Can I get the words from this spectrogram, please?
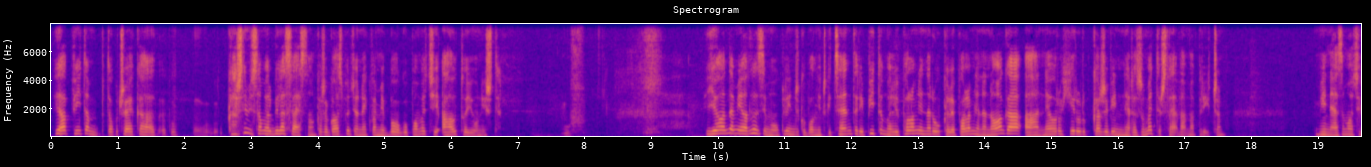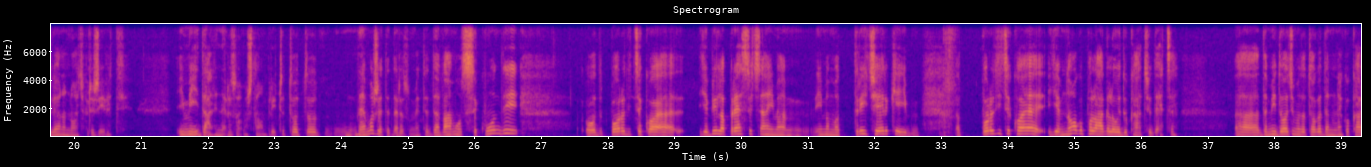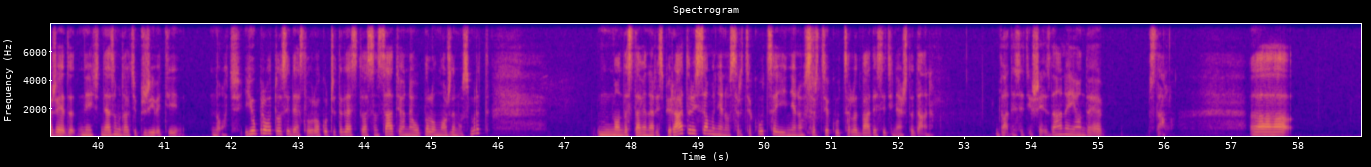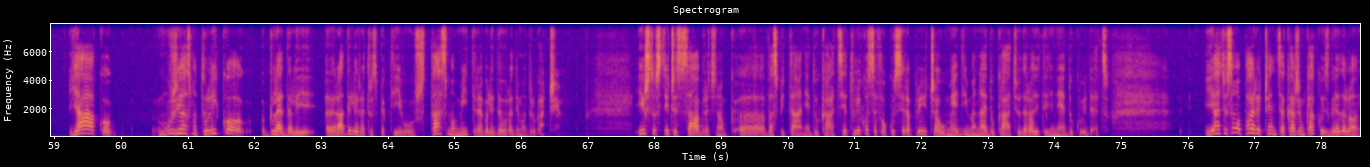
ja pitam tog čovjeka kažete mi samo, je li bila svesna? On kaže, gospođo, nek vam je Bog u pomoći, auto je uništen. Uf. I onda mi odlazimo u kliničko-bolnički centar i pitamo je li polomljena ruka ili je polomljena noga, a neurohirurg kaže, vi ne razumete šta ja vama pričam. Mi ne znamo hoće li ona noć preživeti. I mi i dalje ne razumemo šta on priča. To, to ne možete da razumete. Da vam u sekundi od porodice koja je bila presrećna, ima, imamo tri čerke i porodice koja je mnogo polagala u edukaciju dece. Da mi dođemo do toga da nam neko kaže da ne, ne znamo da li će preživeti noć. I upravo to se desilo. U roku 48 sati ona je upala u moždanu smrt. Onda stave na respirator i samo njeno srce kuca i njeno srce kucalo 20 i nešto dana. 26 dana i onda je stalo. Uh, ja ako muž i ja smo toliko gledali, e, radili retrospektivu, šta smo mi trebali da uradimo drugačije. I što se tiče saobraćnog uh, vaspitanja, edukacije, toliko se fokusira priča u medijima na edukaciju, da roditelji ne edukuju decu. Ja ću samo par rečenica kažem kako je izgledalo, uh,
